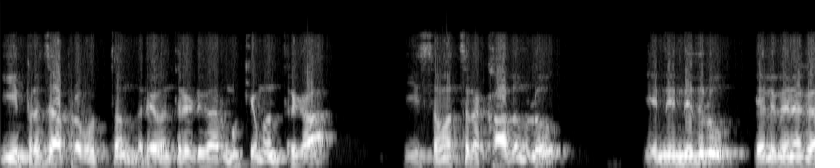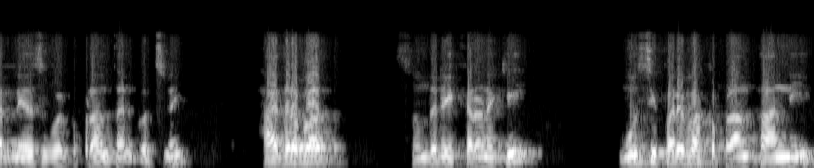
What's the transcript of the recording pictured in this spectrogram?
ఈ ప్రజా ప్రభుత్వం రేవంత్ రెడ్డి గారు ముఖ్యమంత్రిగా ఈ సంవత్సర కాలంలో ఎన్ని నిధులు ఎల్బీనగర్ నియోజకవర్గ ప్రాంతానికి వచ్చినాయి? హైదరాబాద్ సుందరీకరణకి మూసి పరివాహక ప్రాంతాన్ని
